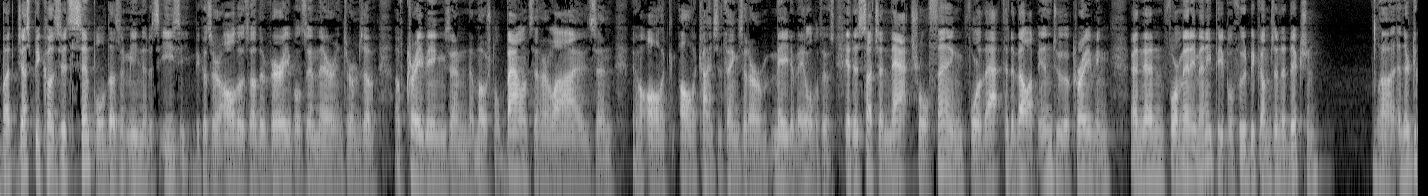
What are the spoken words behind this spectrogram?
but just because it's simple doesn't mean that it's easy because there are all those other variables in there in terms of, of cravings and emotional balance in our lives and you know, all, the, all the kinds of things that are made available to us. It is such a natural thing for that to develop into a craving. And then for many, many people, food becomes an addiction. Uh, and there are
